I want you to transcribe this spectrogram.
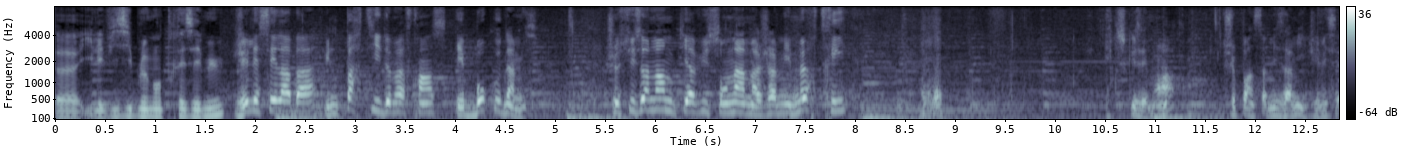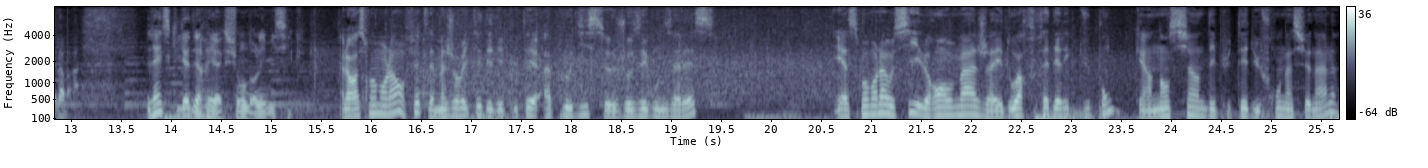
Euh, il est visiblement très ému. J'ai laissé là-bas une partie de ma France et beaucoup d'amis. Je suis un homme qui a vu son âme à jamais meurtrie excusez-moi, je pense à mes amis que j'ai laissés là-bas. Là, est-ce qu'il y a des réactions dans l'hémicycle? Alors à ce moment-là, en fait, la majorité des députés applaudissent José González. Et à ce moment-là aussi, il rend hommage à Édouard Frédéric Dupont, qui est un ancien député du Front National,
